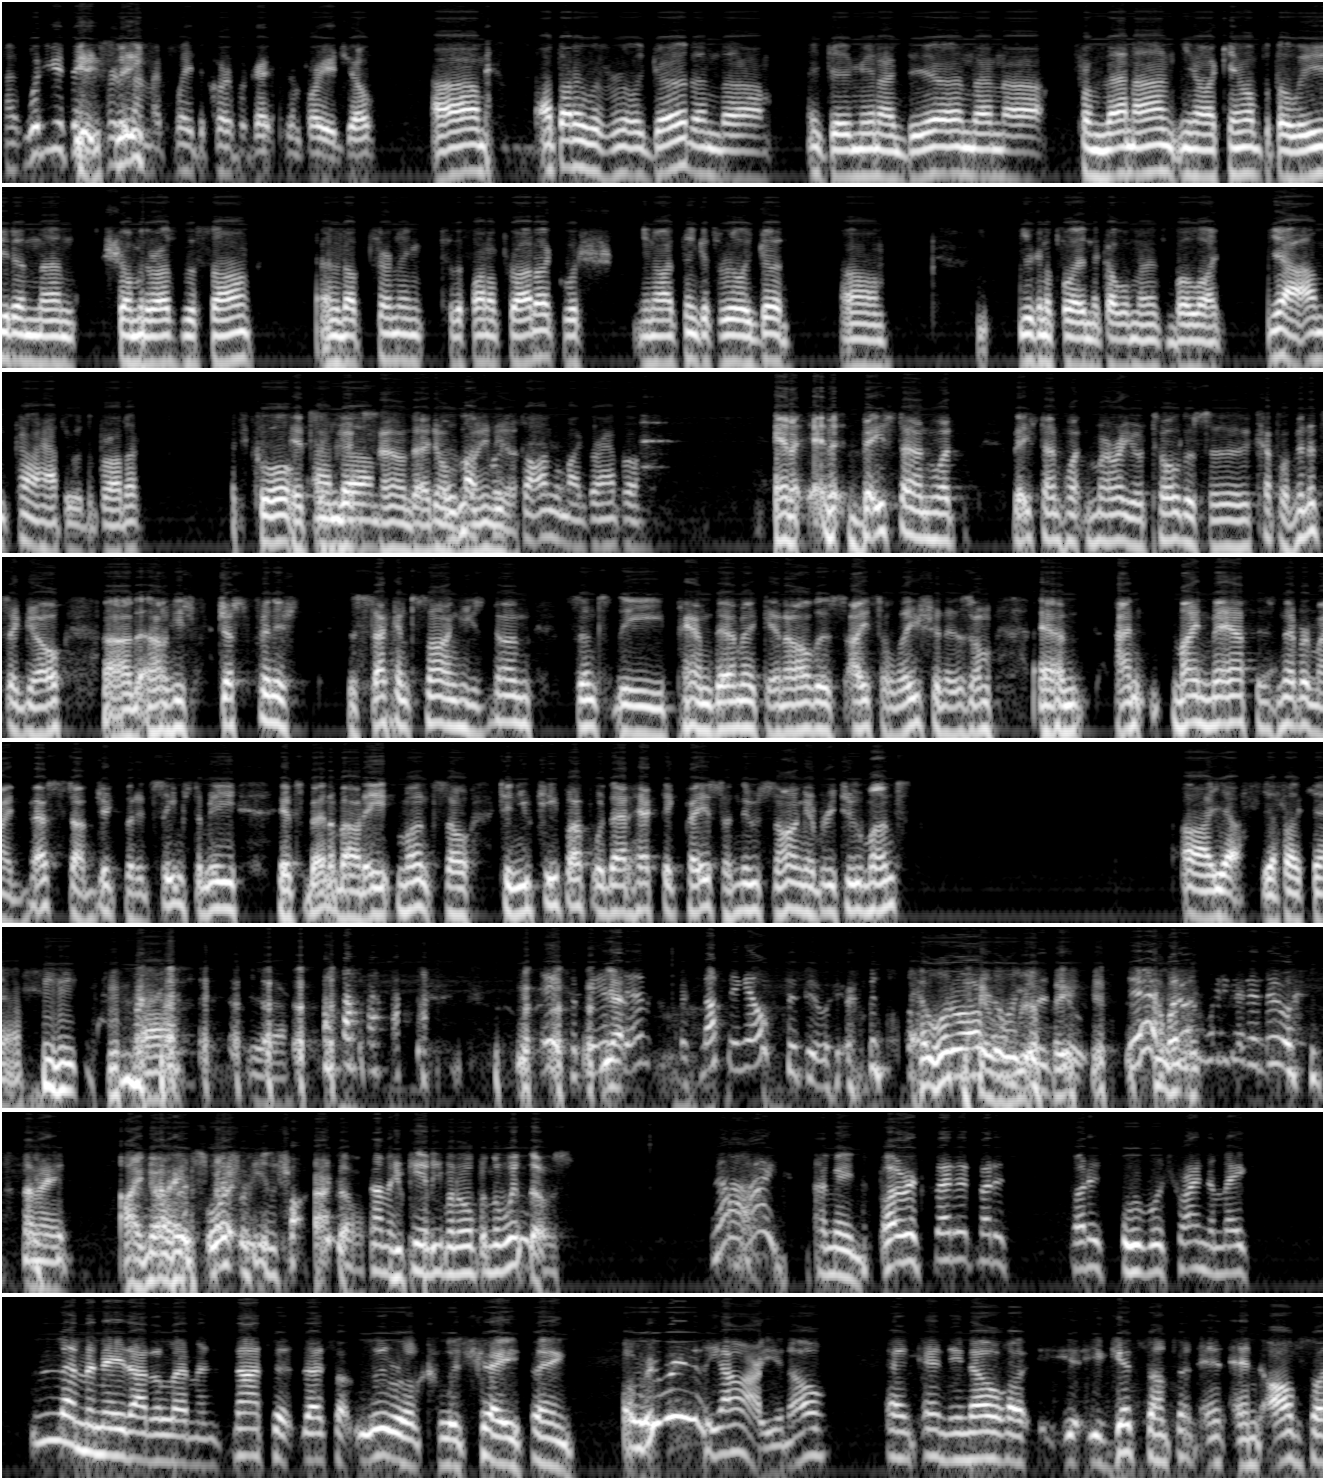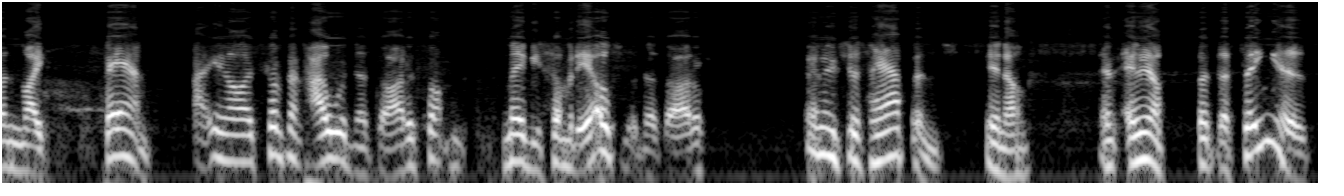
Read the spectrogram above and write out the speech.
Uh, what do you think Yeah, the first see? time I played the chord progression for you, Joe? Um, I thought it was really good, and um, it gave me an idea. And then uh, from then on, you know, I came up with the lead, and then showed me the rest of the song. Ended up turning to the final product, which you know I think it's really good. Um, you're gonna play it in a couple minutes, but like, yeah, I'm kind of happy with the product. It's cool. It's a and, good um, sound. I don't blame you. It was my blame first you. song with my grandpa. And, and based on what based on what Mario told us a couple of minutes ago, uh, he's just finished the second song he's done since the pandemic and all this isolationism. And I'm, my math is never my best subject, but it seems to me it's been about eight months. So can you keep up with that hectic pace? A new song every two months? Uh, yes, yes, I can. um, yeah. Hey, it's a pandemic. There's nothing else to do here. What else are we going to do? yeah, what, are- what are you going to do? I mean, I know, I mean, especially in Chicago. I mean- you can't even open the windows. No. Right. I mean, but it's but it, but it's but it's we we're trying to make lemonade out of lemons. Not that that's a literal cliche thing, but we really are, you know. And and you know, uh, you, you get something, and and all of a sudden, like, bam, I, you know, it's something I wouldn't have thought of, something maybe somebody else wouldn't have thought of, and it just happens, you know. And and you know, but the thing is,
